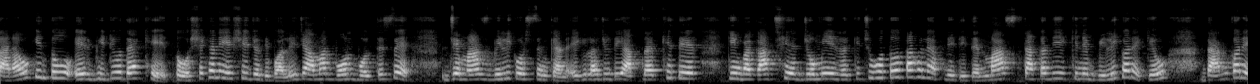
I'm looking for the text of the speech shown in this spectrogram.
তারাও কিন্তু এর ভিডিও দেখে। তো সেখানে এসে যদি বলে যে, আমার বোন বলতেছে যে, মাছ বিলি করছেন কেন? এগুলা যদি আপনার ক্ষেতের কিংবা গাছের জমির কিছু হতো, তাহলে আপনি দিতেন। মাছ টাকা দিয়ে কিনে বিলি করে, কেউ দান করে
